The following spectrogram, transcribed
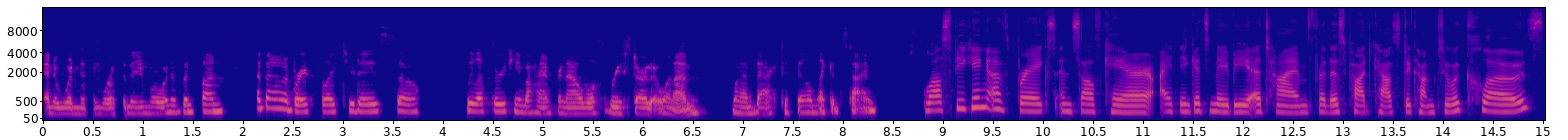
and it wouldn't have been worth it anymore, wouldn't have been fun, I've been on a break for like two days. So we left the routine behind for now. We'll restart it when I'm when I'm back to feeling like it's time. Well, speaking of breaks and self care, I think it's maybe a time for this podcast to come to a close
